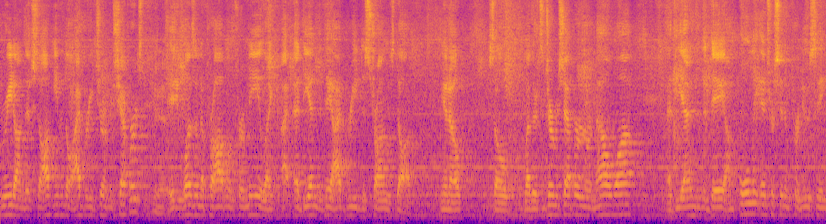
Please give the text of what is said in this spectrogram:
breed on this dog, even though I breed German Shepherds, Yeah. it wasn't a problem for me. Like I, at the end of the day, I breed the strongest dog, you know. So whether it's a German Shepherd or a Malinois, at the end of the day, I'm only interested in producing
